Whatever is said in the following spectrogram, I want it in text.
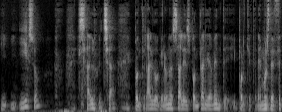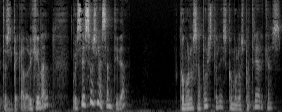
Y, y eso, esa lucha contra algo que no nos sale espontáneamente y porque tenemos defectos y pecado original, pues eso es la santidad. Como los apóstoles, como los patriarcas,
